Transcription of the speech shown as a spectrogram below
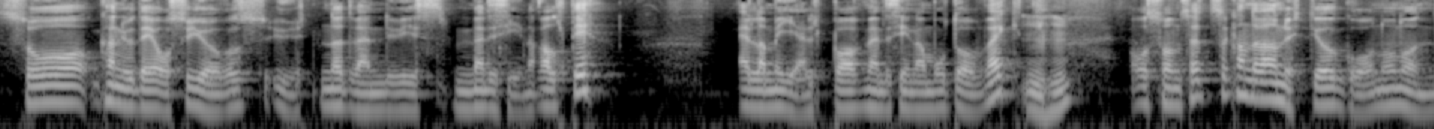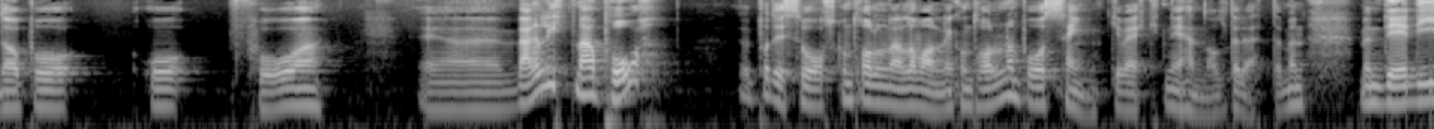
så kan jo det også gjøres uten nødvendigvis medisiner alltid. Eller med hjelp av medisiner mot overvekt. Og sånn sett så kan det være nyttig å gå noen runder på å få eh, Være litt mer på på disse årskontrollene eller vanlige kontrollene på å senke vekten i henhold til dette. Men, men det de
